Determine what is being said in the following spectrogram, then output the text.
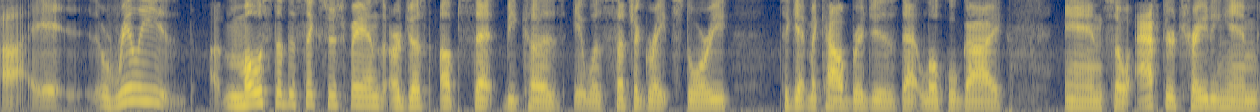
Uh, it, really, most of the Sixers fans are just upset because it was such a great story to get Mikal Bridges, that local guy. And so after trading him,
